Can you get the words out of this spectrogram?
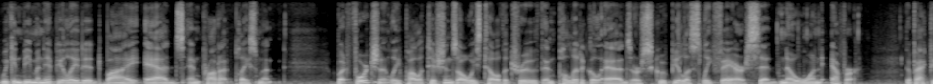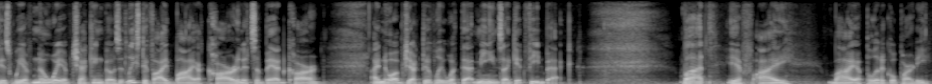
we can be manipulated by ads and product placement. But fortunately, politicians always tell the truth, and political ads are scrupulously fair, said no one ever. The fact is, we have no way of checking those. At least if I buy a car and it's a bad car, I know objectively what that means. I get feedback. But if I buy a political party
